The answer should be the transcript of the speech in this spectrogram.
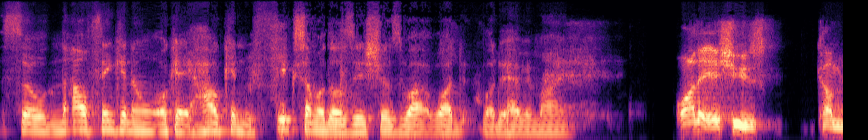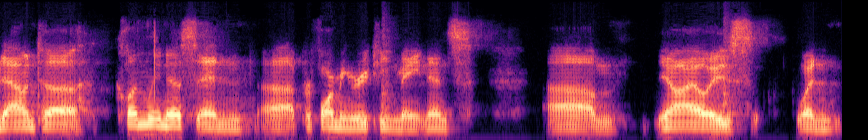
So now thinking on okay, how can we fix some of those issues? What what what do you have in mind? A lot of issues come down to cleanliness and uh, performing routine maintenance. Um, you know, I always when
